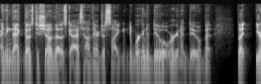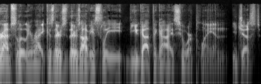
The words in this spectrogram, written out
I think that goes to show those guys how they're just like we're going to do what we're going to do. But but you're absolutely right because there's there's obviously you got the guys who are playing. You just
